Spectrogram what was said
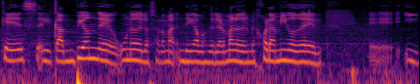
que es el campeón de uno de los hermanos digamos del hermano del mejor amigo de él. Eh, y,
